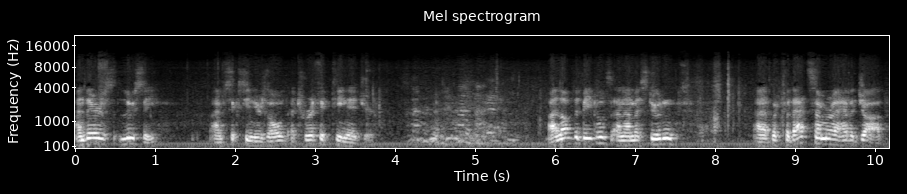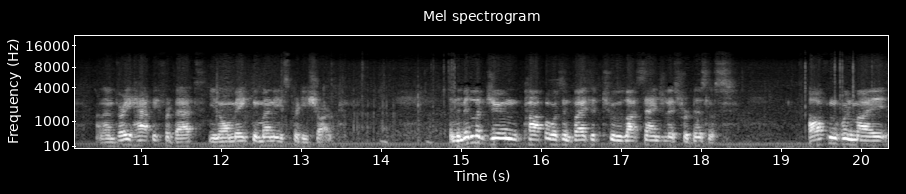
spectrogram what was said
And there's Lucie. I'm 16 years old, a terrific teenager. I love the Beatles and I'm a student, uh, but for that summer I have a job, and I'm very happy for that. You know, making money is pretty sharp. In the middle of June, Papa was invited to Los Angeles for business. Often when my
